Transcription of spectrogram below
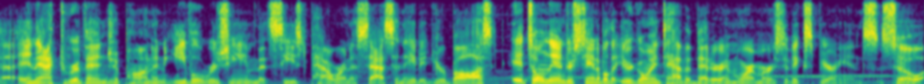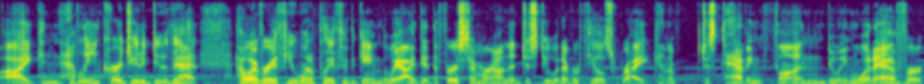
uh, enact revenge upon an evil regime that seized power and assassinated your boss, it's only understandable that you're going to have a better and more immersive experience. So I can heavily encourage you to do that. However, if you want to play through the game the way I did the first time around and just do whatever feels right, kind of just having fun, doing whatever,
